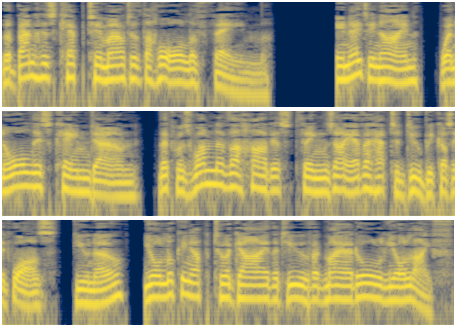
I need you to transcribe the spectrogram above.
The ban has kept him out of the Hall of Fame. In 89, when all this came down, that was one of the hardest things I ever had to do because it was, you know, you're looking up to a guy that you've admired all your life,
